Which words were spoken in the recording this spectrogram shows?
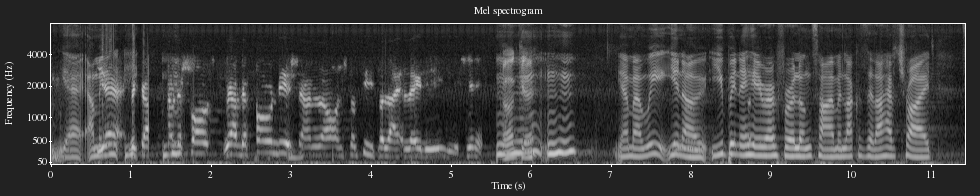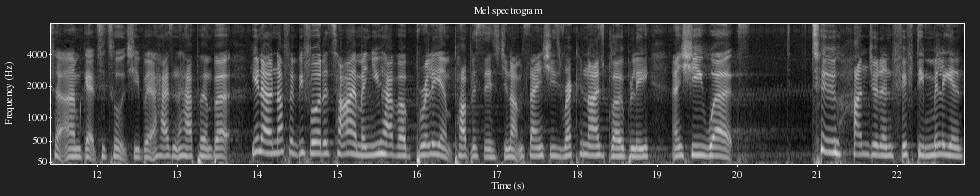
Yeah, I mean, yeah, he- because we have, the we have the foundation launch for people like Lady English, innit? Mhm, mhm. Yeah, man. We, you know, you've been a hero for a long time, and like I said, I have tried to um, get to talk to you, but it hasn't happened. But you know, nothing before the time, and you have a brilliant publicist. You know what I'm saying? She's recognized globally, and she works 250 million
